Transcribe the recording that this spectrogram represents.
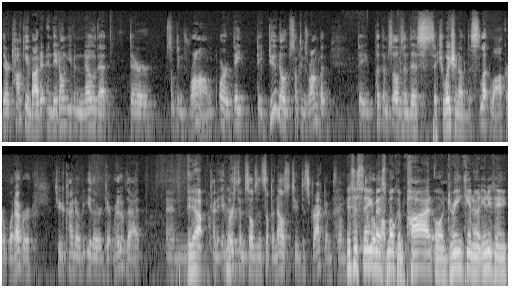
they're talking about it and they don't even know that they're something's wrong or they they do know something's wrong, but they put themselves in this situation of the slut walk or whatever to kind of either get rid of that and Yeah. kind of immerse themselves in something else to distract them from It's the same as problem. smoking pot or drinking or anything.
